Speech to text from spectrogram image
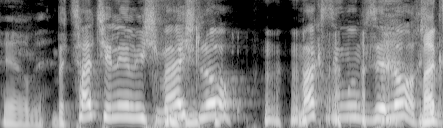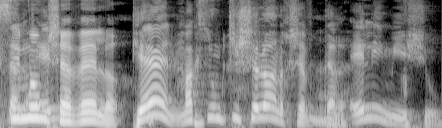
הכי הרבה. בצד שלי המשוואה יש לא. מקסימום זה לא. עכשיו, מקסימום תראה- שווה לו. כן, מקסימום כישלון. עכשיו, תראה לי מישהו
